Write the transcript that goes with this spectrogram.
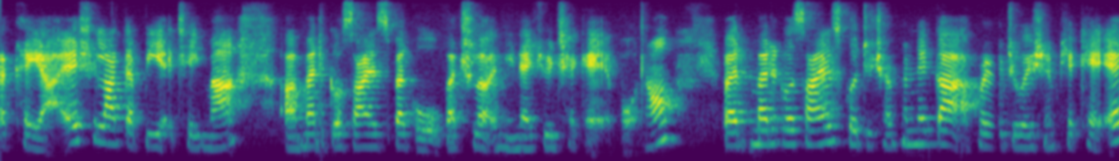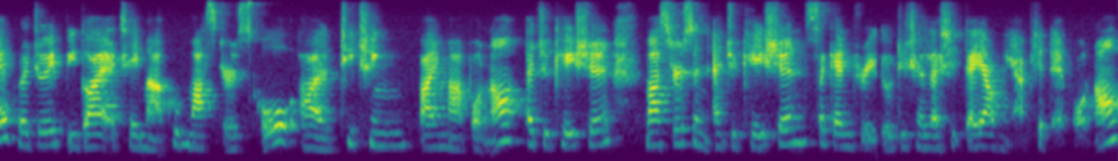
တက်ခဲ့ရတယ်ရှစ်လတက်ပြီးရဲ့အချိန်မှာ medical science ဘက်ကို bachelor အနေနဲ့ရွေးချယ်ခဲ့ရပေါ့နော် but medical science ကို teacher မနှစ်က graduation ဖြစ်ခဲ့တယ် graduate ပြီးသွားတဲ့အချိန်မှာအခု masters ကို teaching ပိုင်းမှာပေါ့နော် education masters in education secondary ကို teacher လက်ရှိတက်ရောက်နေတာဖြစ်တယ်ပေါ့နော်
